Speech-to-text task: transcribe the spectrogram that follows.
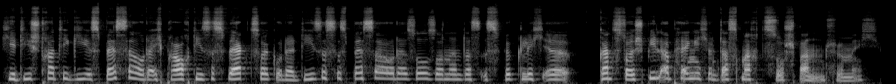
hier die Strategie ist besser oder ich brauche dieses Werkzeug oder dieses ist besser oder so, sondern das ist wirklich äh, ganz doll spielabhängig und das macht's so spannend für mich.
